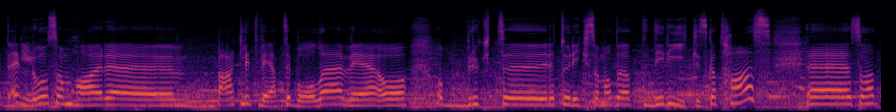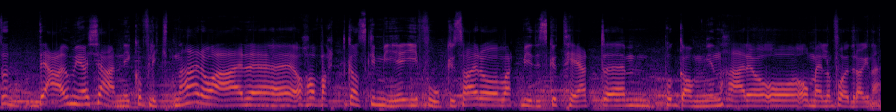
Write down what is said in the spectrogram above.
et LO som har båret litt ved til bålet ved å, å brukt retorikk som at, at de rike skal tas. Sånn at det er jo mye av kjernen i konflikten her, og, er, eh, og, har vært ganske mye i fokus her og vært mye diskutert eh, på gangen her og, og mellom foredragene.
